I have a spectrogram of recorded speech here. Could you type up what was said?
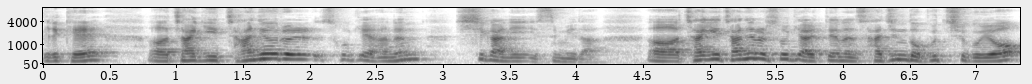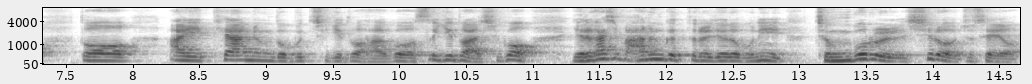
이렇게 어, 자기 자녀를 소개하는 시간이 있습니다. 어, 자기 자녀를 소개할 때는 사진도 붙이고요. 또 아이 태아명도 붙이기도 하고 쓰기도 하시고 여러 가지 많은 것들을 여러분이 정보를 실어 주세요.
